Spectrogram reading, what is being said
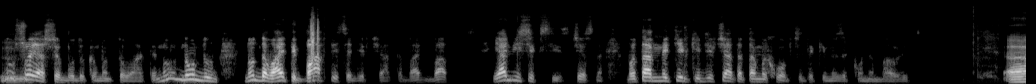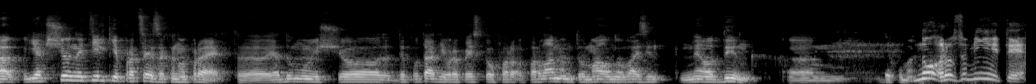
Ну, що я ще буду коментувати? Ну, ну, ну, ну давайте, бавтеся, дівчата, бавтеся. Я не сексист, чесно, бо там не тільки дівчата, там і хлопці такими законами бавляться. Е, Якщо не тільки про цей законопроект, е, я думаю, що депутат Європейського парламенту мав на увазі не один ем, документ. Ну розумієте,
